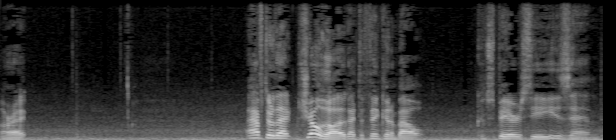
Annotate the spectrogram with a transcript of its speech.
All right. After that show, though, I got to thinking about conspiracies and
